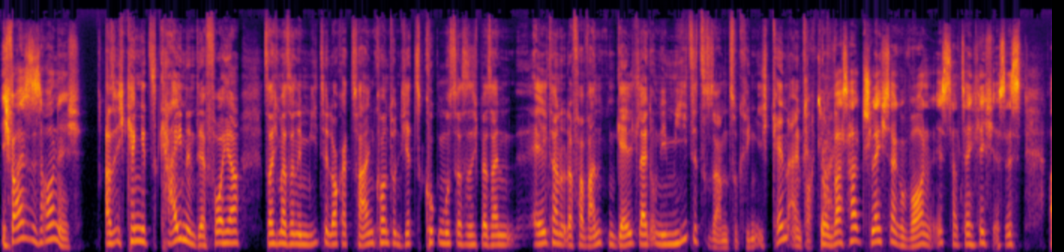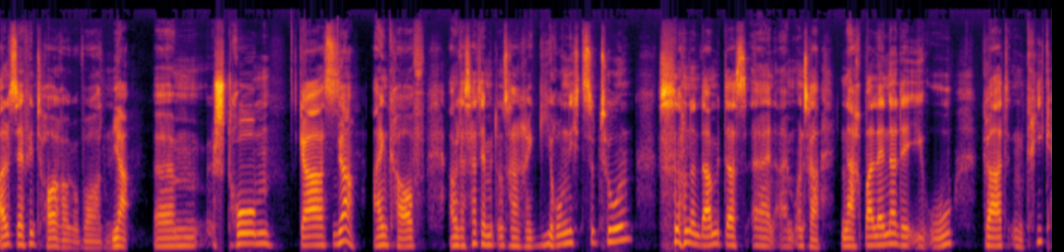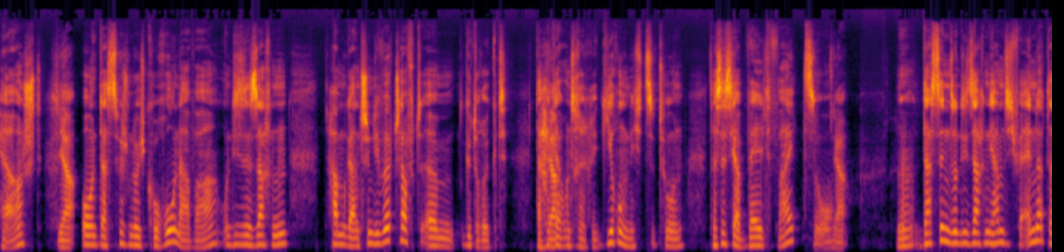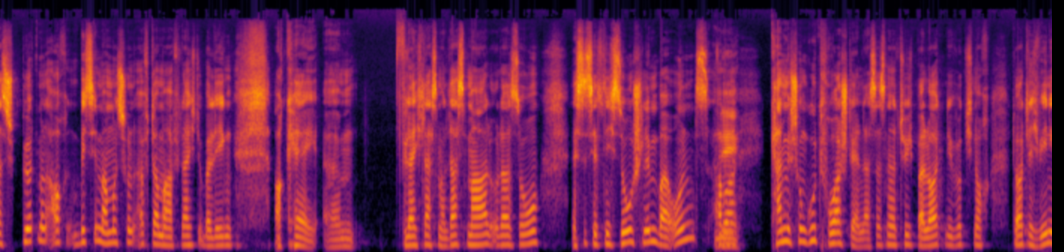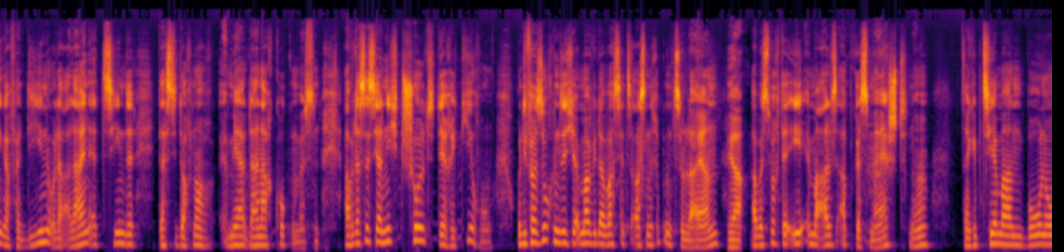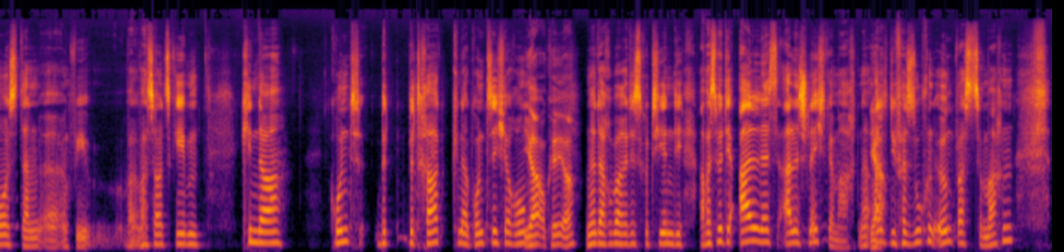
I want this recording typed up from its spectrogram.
Ich weiß es auch nicht. Also ich kenne jetzt keinen, der vorher, sag ich mal, seine Miete locker zahlen konnte und jetzt gucken muss, dass er sich bei seinen Eltern oder Verwandten Geld leiht, um die Miete zusammenzukriegen. Ich kenne einfach So, keinen. was halt schlechter geworden ist, tatsächlich, es ist alles sehr viel teurer geworden. Ja, Ähm, Strom, Gas, ja. Einkauf. Aber das hat ja mit unserer Regierung nichts zu tun, sondern damit, dass äh, in einem unserer Nachbarländer der EU gerade ein Krieg herrscht Ja. und dass zwischendurch Corona war und diese Sachen haben ganz schön die Wirtschaft ähm, gedrückt. Da hat Ja. ja. unsere Regierung nichts zu tun. Das ist ja weltweit so. Ja. Ne? Das sind so die Sachen, die haben sich verändert. Das spürt man auch ein bisschen. Man muss schon öfter mal vielleicht überlegen, okay, ähm, vielleicht lassen wir das mal oder so. Es ist jetzt nicht so schlimm bei uns, aber Nee. kann mir schon gut vorstellen, dass das natürlich bei Leuten, die wirklich noch deutlich weniger verdienen oder Alleinerziehende, dass die doch noch mehr danach gucken müssen. Aber das ist ja nicht Schuld der Regierung. Und die versuchen sich ja immer wieder was jetzt aus den Rippen zu leiern. Ja. Aber es wird ja eh immer alles abgesmashed. Ne? Dann gibt es hier mal einen Bonus, dann äh, irgendwie, wa- was soll es geben? Kindergrundbetrag, Kindergrundsicherung. Ja, okay, ja. Ne, darüber diskutieren die. Aber es wird ja alles, alles schlecht gemacht. Ne? Ja. Also die versuchen irgendwas zu machen.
